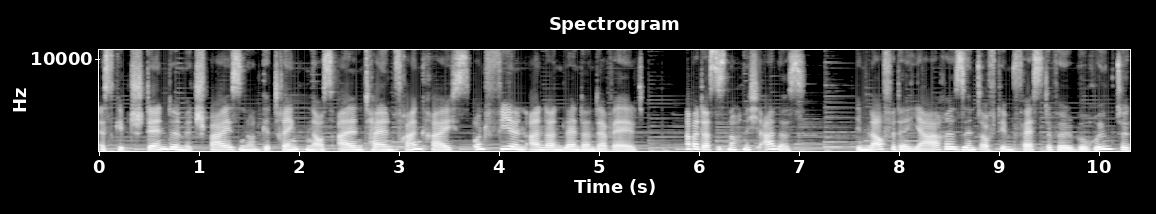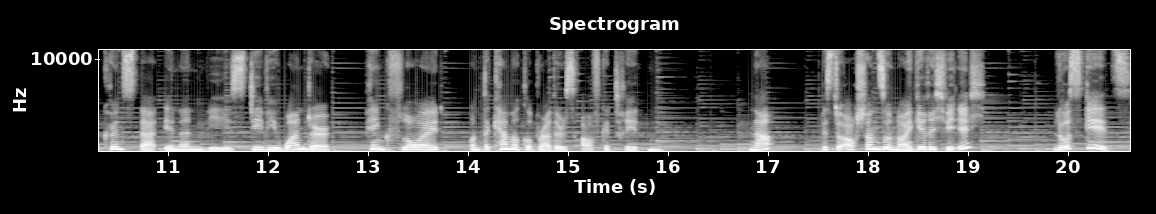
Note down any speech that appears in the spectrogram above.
Es gibt Stände mit Speisen und Getränken aus allen Teilen Frankreichs und vielen anderen Ländern der Welt. Aber das ist noch nicht alles. Im Laufe der Jahre sind auf dem Festival berühmte KünstlerInnen wie Stevie Wonder, Pink Floyd und The Chemical Brothers aufgetreten. Na, bist du auch schon so neugierig wie ich? Los geht's!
